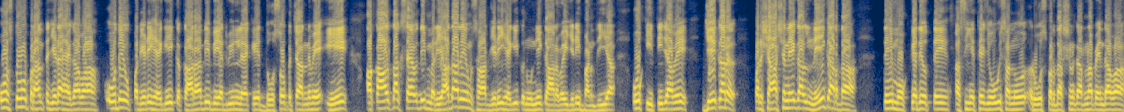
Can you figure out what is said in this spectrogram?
ਉਸ ਤੋਂ ਉਪਰੰਤ ਜਿਹੜਾ ਹੈਗਾ ਵਾ, ਉਹਦੇ ਉੱਪਰ ਜਿਹੜੀ ਹੈਗੀ ਕਕਾਰਾਂ ਦੀ ਬੇਅਦਬੀ ਨੂੰ ਲੈ ਕੇ 295 ਏ ਅਕਾਲ ਤਖਤ ਸਾਹਿਬ ਦੀ ਮਰਿਆਦਾ ਦੇ ਅਨੁਸਾਰ ਜਿਹੜੀ ਹੈਗੀ ਕਾਨੂੰਨੀ ਕਾਰਵਾਈ ਜਿਹੜੀ ਬਣਦੀ ਆ, ਉਹ ਕੀਤੀ ਜਾਵੇ। ਜੇਕਰ ਪ੍ਰਸ਼ਾਸਨ ਇਹ ਗੱਲ ਨਹੀਂ ਕਰਦਾ, ਤੇ ਮੌਕੇ ਦੇ ਉੱਤੇ ਅਸੀਂ ਇੱਥੇ ਜੋ ਵੀ ਸਾਨੂੰ ਰੋਸ ਪ੍ਰਦਰਸ਼ਨ ਕਰਨਾ ਪੈਂਦਾ ਵਾ,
